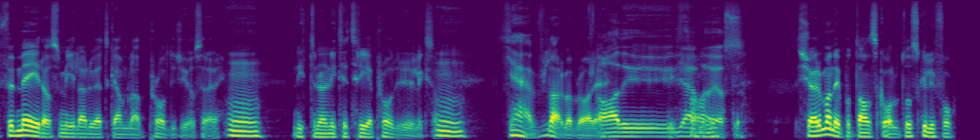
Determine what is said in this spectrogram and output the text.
för mig då som gillar du vet gamla Prodigy och sådär, Mm. 1993 Prodigy liksom. Jävlar vad bra det är. Mm. Ja, det är jävla ös. Körde man det på ett dansgolv, då skulle ju folk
